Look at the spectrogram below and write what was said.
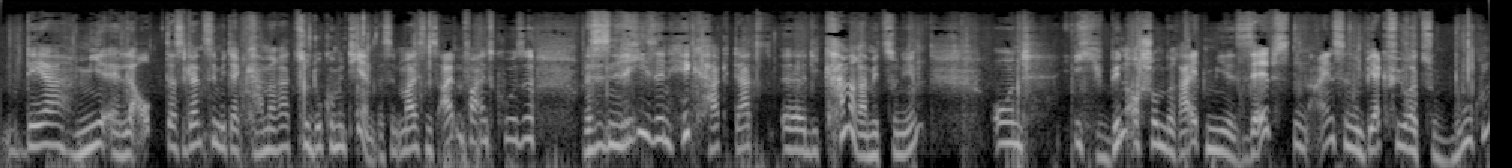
der mir erlaubt, das Ganze mit der Kamera zu dokumentieren. Das sind meistens Alpenvereinskurse und das ist ein riesen Hickhack, da äh, die Kamera mitzunehmen. Und ich bin auch schon bereit, mir selbst einen einzelnen Bergführer zu buchen,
